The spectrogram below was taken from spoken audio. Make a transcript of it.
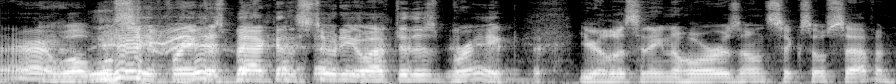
All right, well, we'll see if Rafe is back in the studio after this break. You're listening to Horror Zone 607.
